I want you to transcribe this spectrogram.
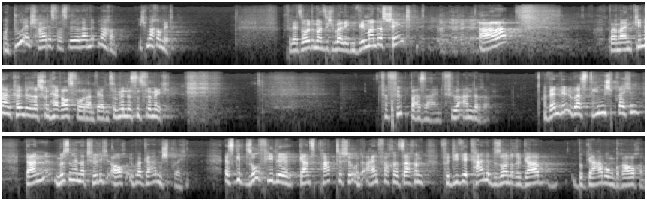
Und du entscheidest, was wir damit machen. Ich mache mit. Vielleicht sollte man sich überlegen, wem man das schenkt. Aber bei meinen Kindern könnte das schon herausfordernd werden, zumindest für mich. Verfügbar sein für andere. Wenn wir über das Dienen sprechen, dann müssen wir natürlich auch über Gaben sprechen. Es gibt so viele ganz praktische und einfache Sachen, für die wir keine besondere Gab Begabung brauchen.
